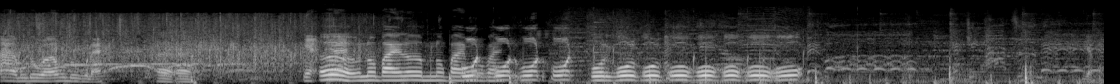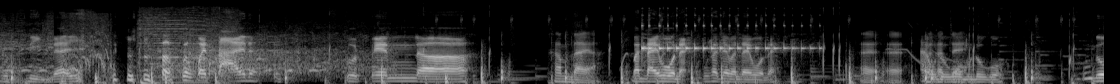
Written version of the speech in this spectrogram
อ่ามึงดูแล้วมึงดูกูนะเออเออเนี่ยเออมันลงไปเออมันลงไปโคมันตลรงไปโคตรโคตรโคตรโคตรโคตรโคตรโคตรโคตรโคตรโคตรโคตรอย่าขุดดิ่งได้ลงไปตายเนี่ยขุดเป็นเอ่อข้ามใดอะ บันไดวนอะมึงเข้าใจบันไดวนไหมเออเอออะมึงเข้าดูใจกูมึงดูกูมึงดู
